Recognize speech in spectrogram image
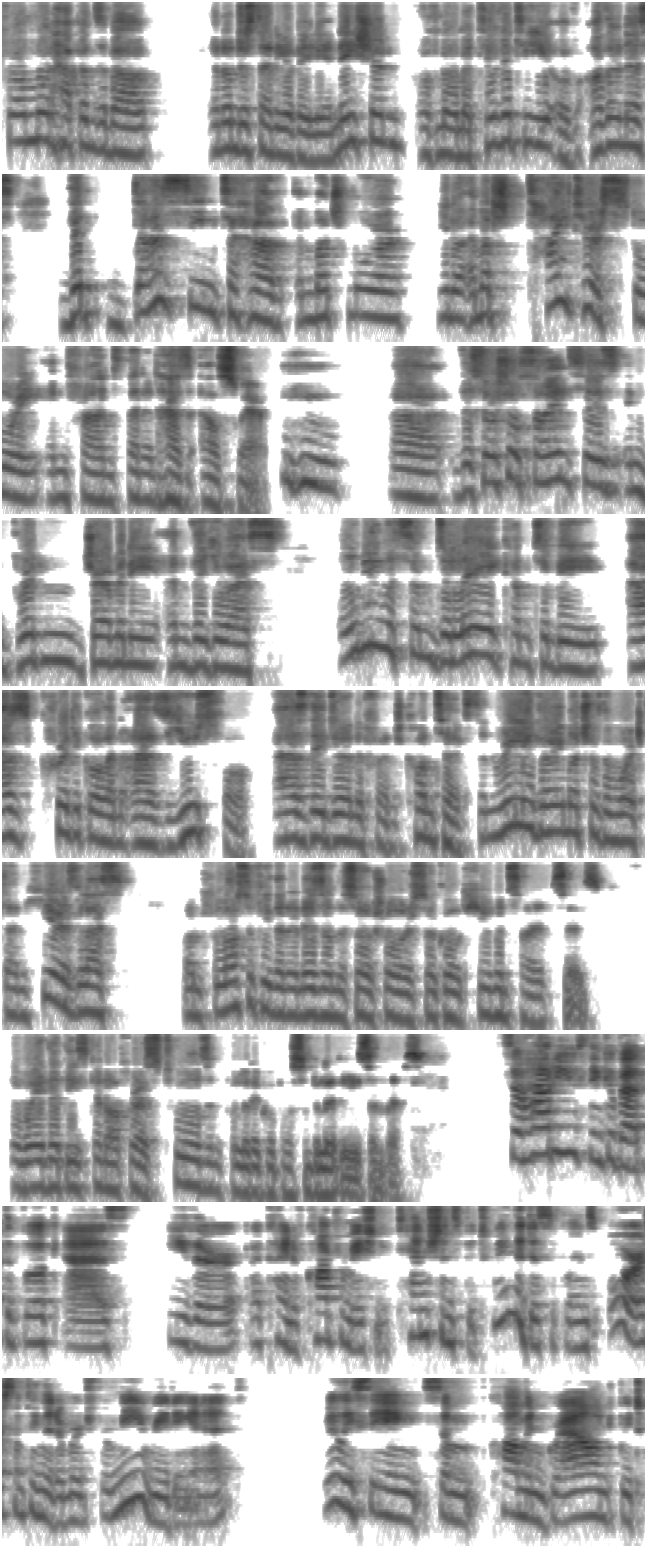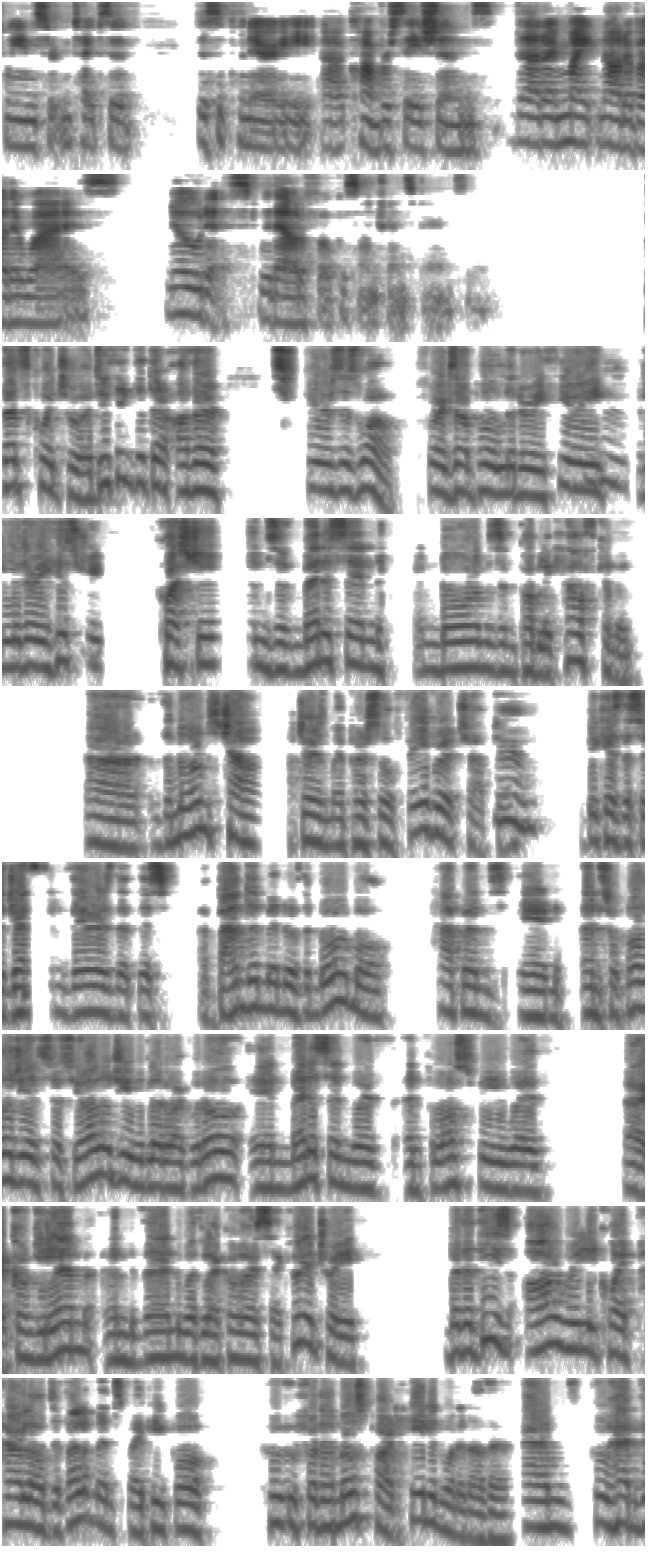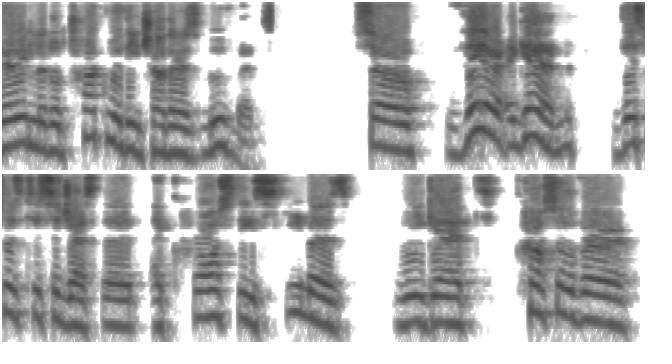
from what happens about an understanding of alienation, of normativity, of otherness that does seem to have a much more, you know, a much tighter story in France than it has elsewhere. Mm-hmm. Uh, the social sciences in Britain, Germany, and the US only with some delay come to be as critical and as useful as they do in the French context. And really, very much of the work done here is less on philosophy than it is on the social or so called human sciences the way that these can offer us tools and political possibilities in this. So, how do you think about the book as either a kind of confirmation of tensions between the disciplines or something that emerged for me reading it, really seeing some common ground between certain types of disciplinary uh, conversations that I might not have otherwise noticed without a focus on transparency. That's quite true. I do think that there are other spheres as well. For example, literary theory mm-hmm. and literary history questions of medicine and norms and public health come in. Uh, the norms chapter is my personal favorite chapter mm. because the suggestion there is that this abandonment of the normal happens in anthropology and sociology with Leroi Gourhan, in medicine with and philosophy with uh, Canguilhem, and then with Lacan and psychiatry, but that these are really quite parallel developments by people who, for the most part, hated one another and who had very little truck with each other's movements. So there again, this was to suggest that across these schemas, we get crossover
